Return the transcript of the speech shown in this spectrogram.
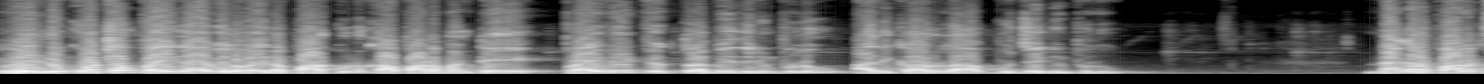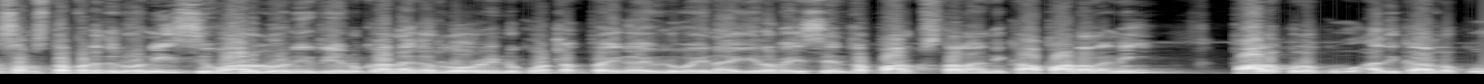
రెండు కోట్లకు పైగా విలువైన పార్కును కాపాడమంటే ప్రైవేట్ వ్యక్తుల బెదిరింపులు అధికారుల బుజ్జగింపులు. నగరపాలక సంస్థ పరిధిలోని శివారులోని రేణుకా నగర్లో రెండు కోట్లకు పైగా విలువైన ఇరవై సెంట్ల పార్కు స్థలాన్ని కాపాడాలని పాలకులకు అధికారులకు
